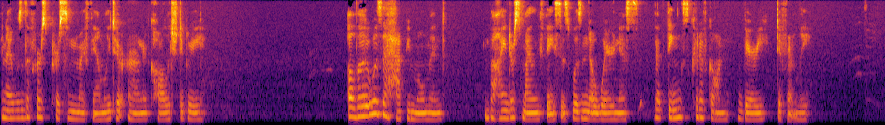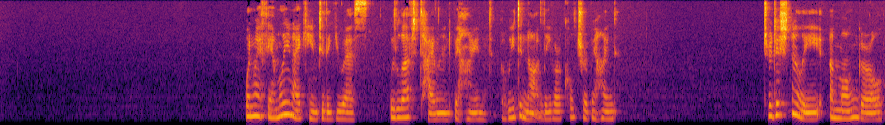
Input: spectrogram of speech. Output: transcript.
and I was the first person in my family to earn a college degree. Although it was a happy moment, behind our smiling faces was an awareness that things could have gone very differently. When my family and I came to the US, we left Thailand behind, but we did not leave our culture behind. Traditionally, a Hmong girl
